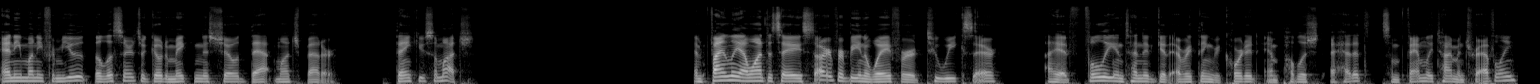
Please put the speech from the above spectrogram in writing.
Any money from you, the listeners, would go to making this show that much better. Thank you so much. And finally, I want to say sorry for being away for two weeks there. I had fully intended to get everything recorded and published ahead of some family time and traveling,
